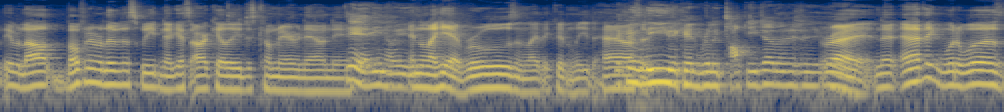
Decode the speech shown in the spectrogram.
They were all both of them were living in Sweden. I guess R. Kelly just come there every now and then. yeah, you know, And then like he had rules, and like they couldn't leave the house. they couldn't leave, they couldn't really talk to each other and shit. Right, and, and I think what it was,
